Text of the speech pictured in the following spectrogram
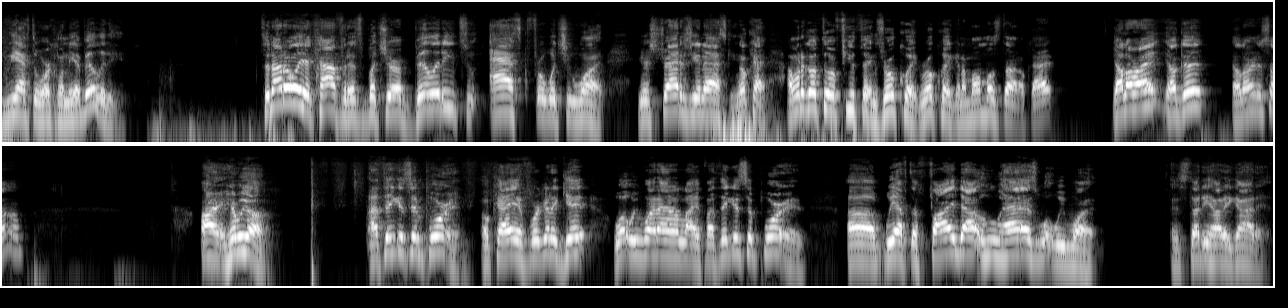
We have to work on the ability. So not only your confidence, but your ability to ask for what you want. Your strategy in asking. Okay, I want to go through a few things real quick, real quick, and I'm almost done. Okay, y'all all right? Y'all good? Y'all learning something? All right, here we go. I think it's important. Okay, if we're gonna get what we want out of life, I think it's important. Um, we have to find out who has what we want and study how they got it.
